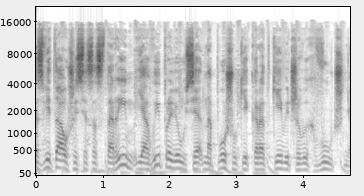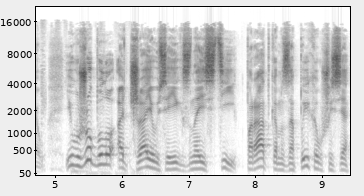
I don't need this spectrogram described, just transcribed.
Развітаўшыся са старым, я выправіўся на пошукі караткевічавых вучняў і ўжо было адчаяўся іх знайсці, парадкам запыхаўшыся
